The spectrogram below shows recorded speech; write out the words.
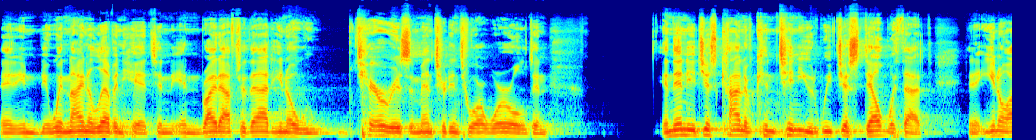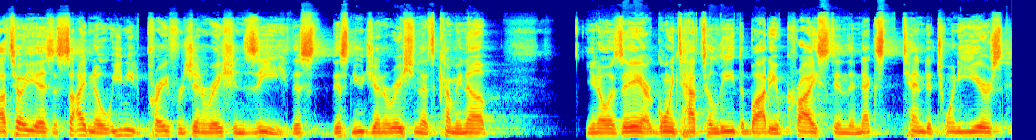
and when 9-11 hit and, and right after that you know terrorism entered into our world and and then it just kind of continued. We've just dealt with that. And, you know i'll tell you as a side note we need to pray for generation z this this new generation that's coming up. You know as they are going to have to lead the body of christ in the next 10 to 20 years.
